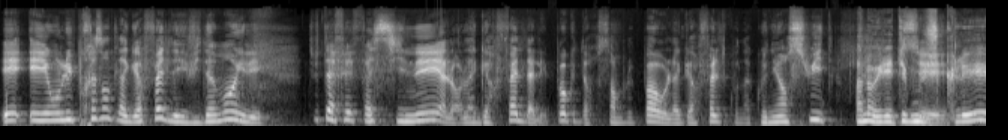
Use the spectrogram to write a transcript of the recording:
Et, et on lui présente Lagerfeld, et évidemment, il est tout à fait fasciné. Alors, Lagerfeld, à l'époque, ne ressemble pas au Lagerfeld qu'on a connu ensuite. Ah non, il était musclé, Il est très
